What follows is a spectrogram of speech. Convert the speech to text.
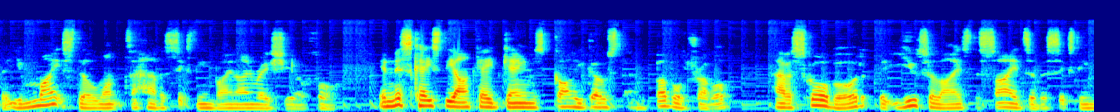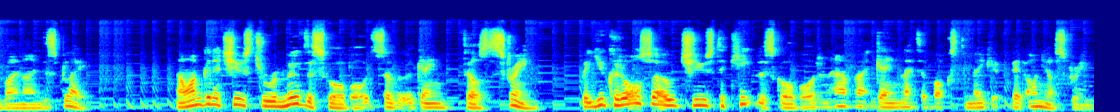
that you might still want to have a 16 by 9 ratio for. In this case the arcade games Golly Ghost and Bubble Trouble have a scoreboard that utilize the sides of a 16 by 9 display. Now I'm going to choose to remove the scoreboard so that the game fills the screen, but you could also choose to keep the scoreboard and have that game letterbox to make it fit on your screen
